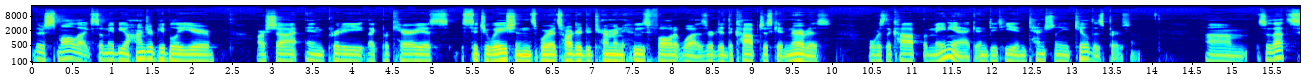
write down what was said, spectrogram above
there's small like so maybe 100 people a year are shot in pretty like precarious situations where it's hard to determine whose fault it was or did the cop just get nervous or was the cop a maniac and did he intentionally kill this person? Um, so that's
